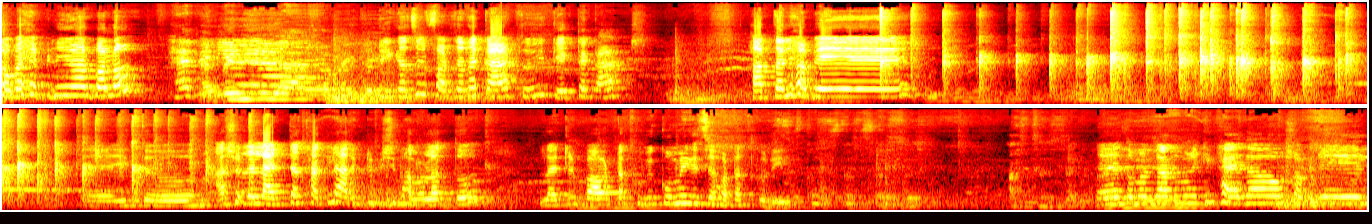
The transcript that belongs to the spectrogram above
সবাই হ্যাপি নিউ ইয়ার বলো। হ্যাপি নিউ ইয়ার ঠিক আছে ফারজানা কাট তুই কেকটা কাট। হাততালি হবে। এই তো, আসলে লাইটটা থাকলে আরেকটু বেশি ভালো লাগতো। লাইটের পাওয়ারটা খুবই কমে গেছে হঠাৎ করে তোমার জাদুমণি কি খাই দাও স্বপ্নিল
